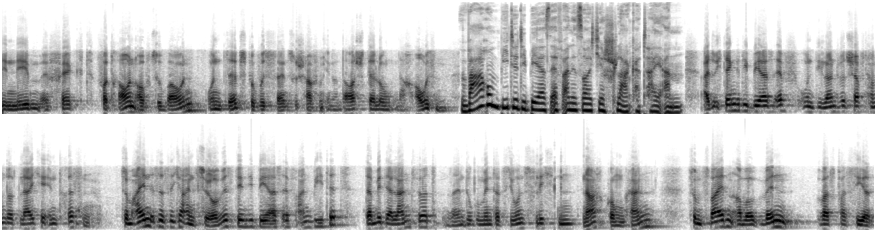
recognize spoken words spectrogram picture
den Nebeneffekt, Vertrauen aufzubauen und Selbstbewusstsein zu schaffen in der Darstellung nach außen. Warum bietet die BASF eine solche Schlagkartei an? Also ich denke, die BASF und die Landwirtschaft haben dort gleiche Interessen. Zum einen ist es sicher ein Service, den die BASF anbietet, damit der Landwirt seinen Dokumentationspflichten nachkommen kann. Zum zweiten aber, wenn was passiert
